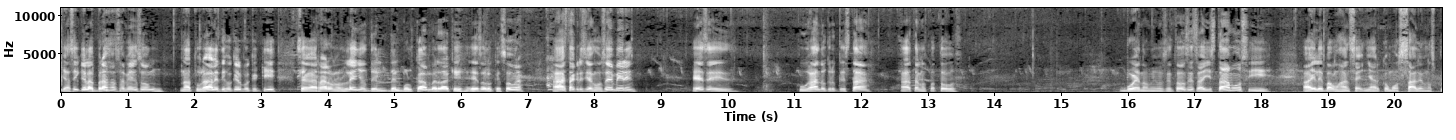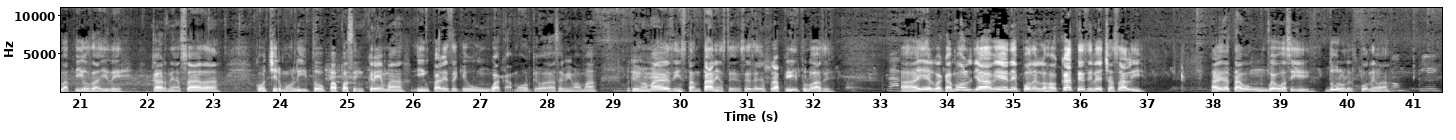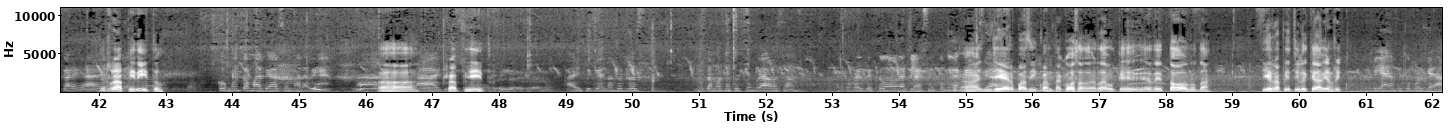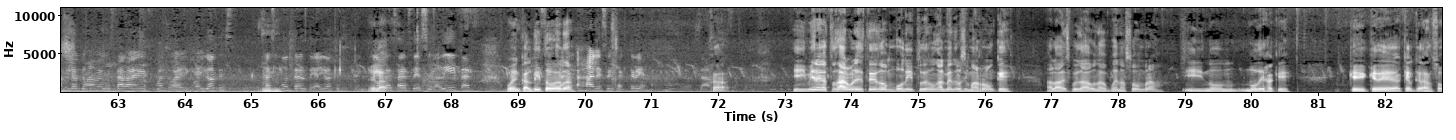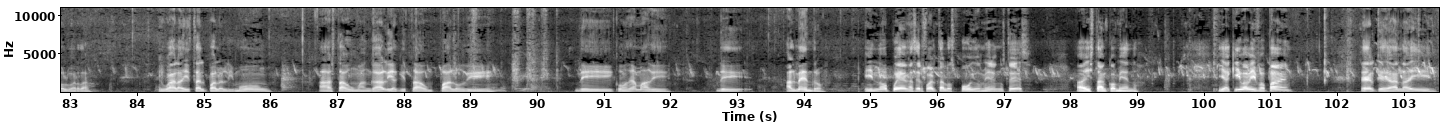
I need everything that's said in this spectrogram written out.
Y así que las brasas también son naturales, dijo que él, porque aquí se agarraron los leños del, del volcán, ¿verdad? Que eso es lo que sobra. Ah, está Cristian José, miren. Ese jugando creo que está. Ah, están los patojos. Bueno amigos, entonces ahí estamos y ahí les vamos a enseñar cómo salen los platillos ahí de carne asada, con chirmolito, papas en crema y parece que un guacamole que va a hacer mi mamá. Porque mi mamá es instantánea, ustedes, ese es rapidito lo hace. Ahí el guacamole ya viene, pone los aguacates y le echa sal y a veces hasta un huevo así duro les pone, va. Complica, ¿eh? Rapidito. Con un tomate hace maravilla. Ajá, Ay, rapidito. Ahí sí que nosotros estamos acostumbrados a comer de toda clase de comida que Ah, hierbas y cuanta cosa, ¿verdad? Porque de todo nos da. Y rapidito y le queda bien rico. Bien rico porque a mí lo que más me gustaba es cuando hay ayotes, las puntas de ayotes. Y El ya a- las hace sudaditas. Buen caldito, ¿verdad? Ajá, les echa crema. Ja. Y miren estos árboles, ustedes son bonitos, es un almendro cimarrón que a la vez pues da una buena sombra y no, no deja que, que, que dé aquel gran sol, ¿verdad? Igual ahí está el palo de limón, hasta un mangal y aquí está un palo de, de ¿cómo se llama? De, de almendro. Y no pueden hacer falta los pollos, miren ustedes, ahí están comiendo. Y aquí va mi papá, ¿eh? el que anda ahí,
